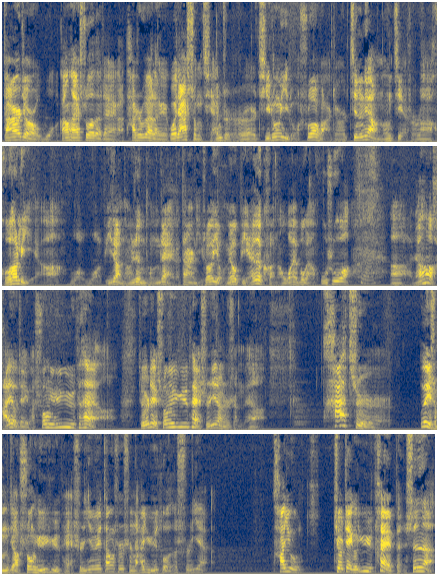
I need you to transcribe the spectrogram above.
当然，就是我刚才说的这个，他是为了给国家省钱，只是其中一种说法，就是尽量能解释的合理啊。我我比较能认同这个，但是你说有没有别的可能，我也不敢胡说。啊，然后还有这个双鱼玉佩啊，就是这双鱼玉佩实际上是什么呀？它是为什么叫双鱼玉佩？是因为当时是拿鱼做的试验，它用就这个玉佩本身啊，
